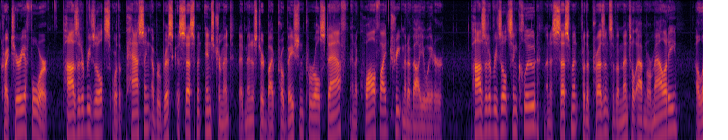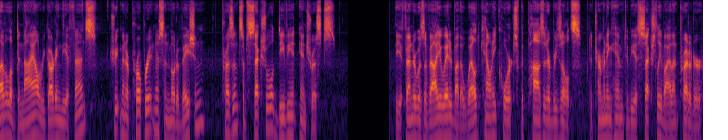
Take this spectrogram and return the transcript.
Criteria 4. Positive results or the passing of a risk assessment instrument administered by probation parole staff and a qualified treatment evaluator. Positive results include an assessment for the presence of a mental abnormality, a level of denial regarding the offense, treatment appropriateness and motivation, presence of sexual deviant interests. The offender was evaluated by the Weld County courts with positive results, determining him to be a sexually violent predator.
